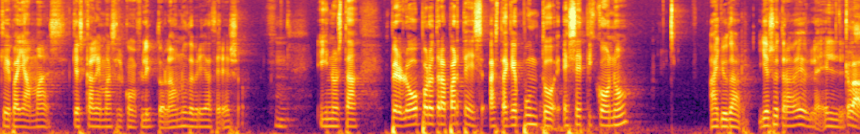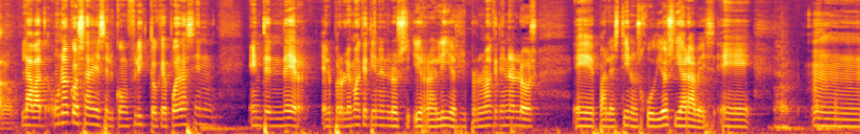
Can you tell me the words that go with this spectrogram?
que vaya más, que escale más el conflicto. La ONU debería hacer eso. Hmm. y no está. Pero luego, por otra parte, es hasta qué punto es ético o no ayudar. Y eso otra vez, el, Claro. la una cosa es el conflicto, que puedas en- entender el problema que tienen los israelíes, el problema que tienen los eh, palestinos, judíos y árabes. eh, mm,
